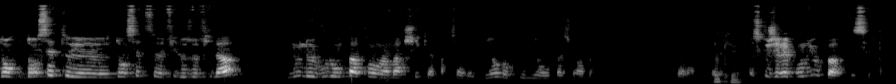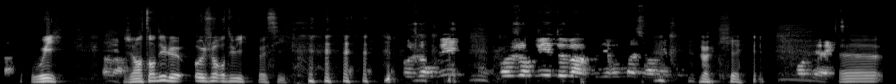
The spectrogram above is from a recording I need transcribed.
Donc dans cette, dans cette philosophie-là, nous ne voulons pas prendre un marché qui appartient à nos clients, donc nous n'irons pas sur Amazon. Voilà. Est-ce que j'ai répondu ou pas? Oui. J'ai entendu le aujourd'hui aussi. aujourd'hui, aujourd'hui et demain. Nous n'irons pas sur un Ok. Euh,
